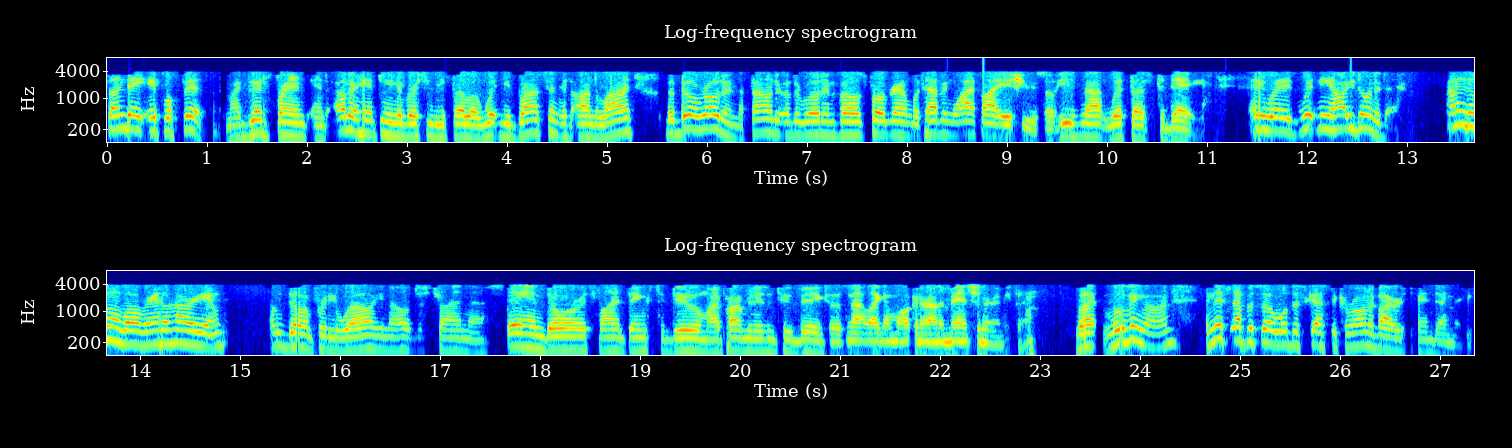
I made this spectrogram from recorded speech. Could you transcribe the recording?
Sunday, April 5th. My good friend and other Hampton University fellow Whitney Bronson is on the line, but Bill Rhoden, the founder of the Rhoden Fellows program, was having Wi-Fi issues, so he's not with us today. Anyways, Whitney, how are you doing today? I'm doing well, Randall. How are you? I'm doing pretty well, you know, just trying to stay indoors, find things to do. My apartment isn't too big, so it's not like I'm walking around a mansion or anything. But moving on, in this episode, we'll discuss the coronavirus pandemic.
